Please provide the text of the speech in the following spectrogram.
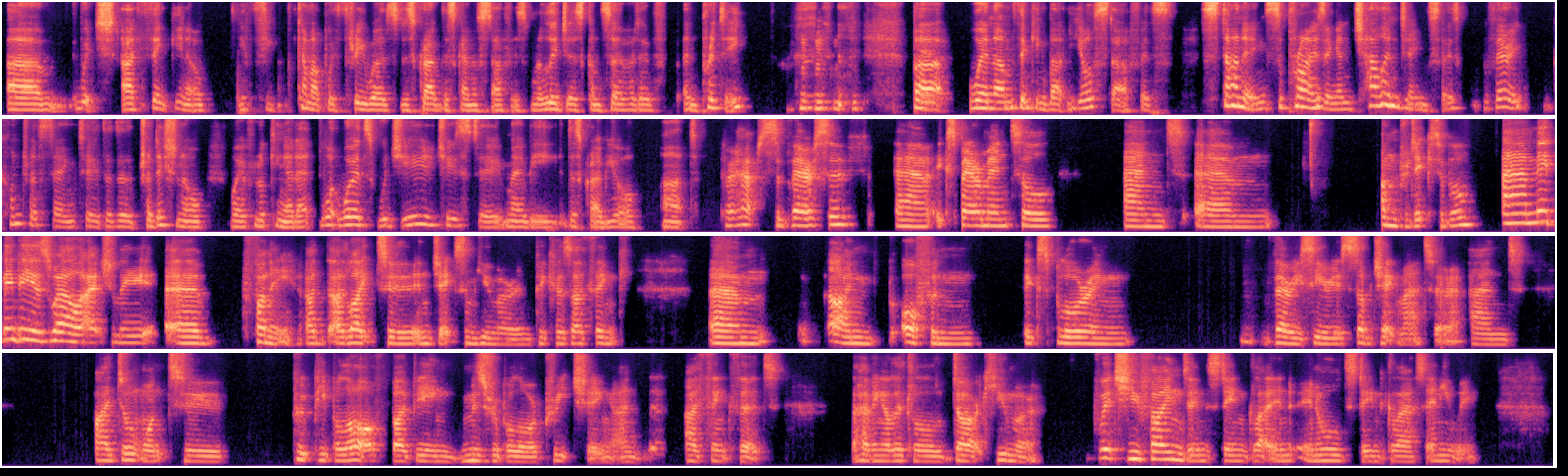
um, which I think, you know, if you come up with three words to describe this kind of stuff is religious, conservative, and pretty. but when I'm thinking about your stuff, it's stunning, surprising, and challenging. So it's very contrasting to the, the, traditional way of looking at it. What words would you choose to maybe describe your art? Perhaps subversive, uh, experimental, and um, unpredictable. And maybe as well, actually, uh, funny. I, I like to inject some humor in because I think um, I'm often exploring very serious subject matter and I don't want to put people off by being miserable or preaching. And I think that having a little dark humor, which you find in stained in, in old stained glass anyway,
